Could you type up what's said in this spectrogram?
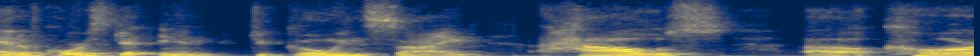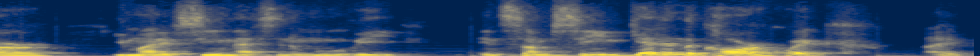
and of course get in to go inside a house, uh, a car. You might have seen that in a movie in some scene. Get in the car quick, right?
